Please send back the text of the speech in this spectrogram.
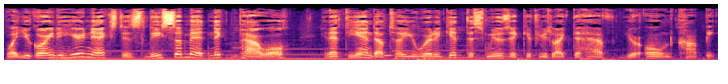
What you're going to hear next is Lisa Mednick Powell, and at the end, I'll tell you where to get this music if you'd like to have your own copy.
